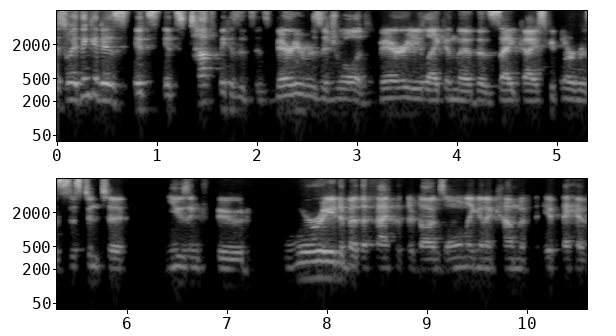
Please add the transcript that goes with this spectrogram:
so i think it is it's it's tough because it's it's very residual it's very like in the the zeitgeist people are resistant to using food worried about the fact that their dog's only going to come if, if they have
